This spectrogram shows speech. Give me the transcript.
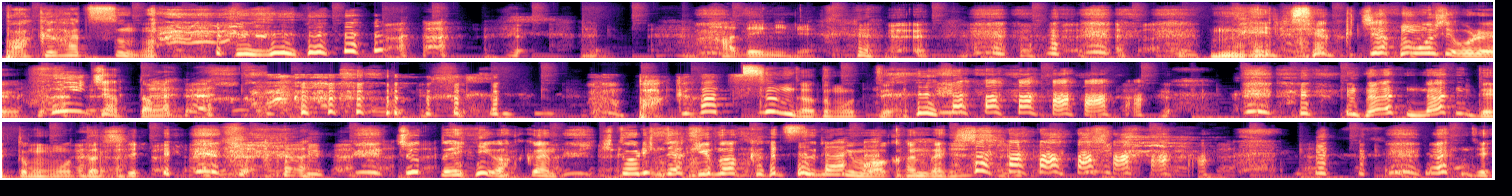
爆発すんの。派手にね。めちゃくちゃ面白い。俺、吹いちゃったもん。すんだと思って。な、なんでとも思ったし。ちょっと意味わかんない。一人だけ爆発する意味もわかんないし。なんで、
